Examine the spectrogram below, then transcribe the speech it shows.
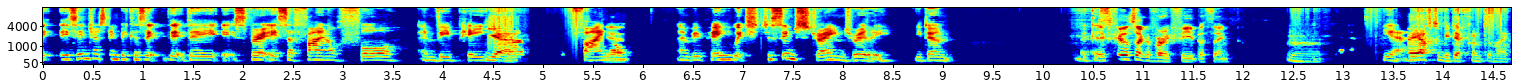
It, it's interesting because it the, the it's very it's a final four MVP. Yeah. rather than Final MVP, which just seems strange. Really, you don't because It feels like a very FIBA thing. Mm. yeah They have to be different, don't they?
